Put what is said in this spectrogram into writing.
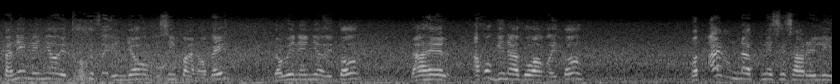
itanim ninyo ito sa inyong isipan, okay? Gawin ninyo ito dahil ako ginagawa ko ito. But I'm not necessarily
